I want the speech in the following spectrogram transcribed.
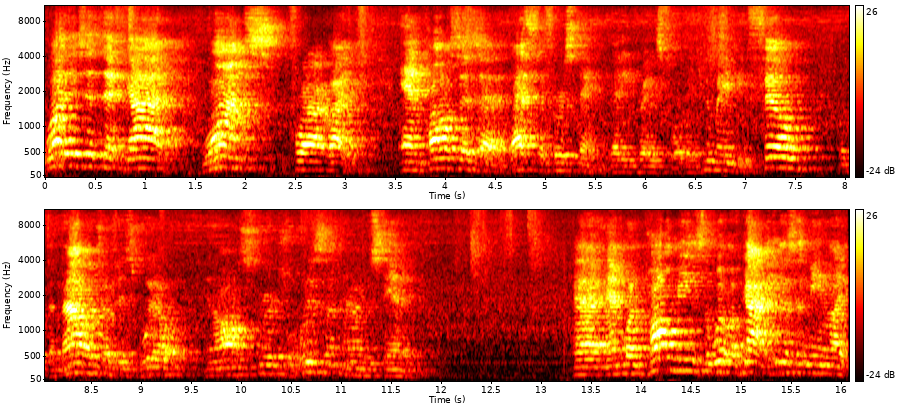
What is it that God wants for our life? And Paul says that that's the first thing that he prays for, that you may be filled with the knowledge of his will in all spiritual wisdom and understanding. Uh, and when Paul means the will of God, he doesn't mean like,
